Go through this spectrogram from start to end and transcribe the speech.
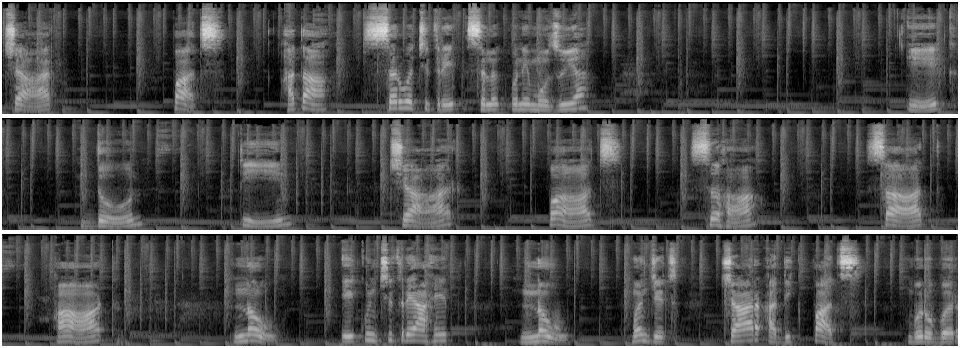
चार पाच. आता सर्व चित्रे सलगपणे मोजूया. एक दोन तीन चार पाच सहा सात आठ नऊ. एकूण चित्रे आहेत नऊ. म्हणजेच चार अधिक पाच बरोबर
